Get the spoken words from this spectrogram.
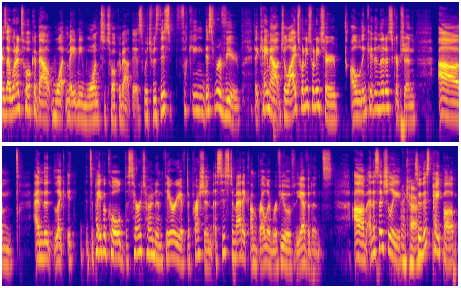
is I want to talk about what made me want to talk about this, which was this fucking this review that came out July 2022. I'll link it in the description. Um and the like it, it's a paper called The Serotonin Theory of Depression: A Systematic Umbrella Review of the Evidence. Um and essentially Okay. so this paper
